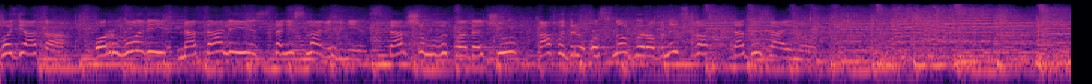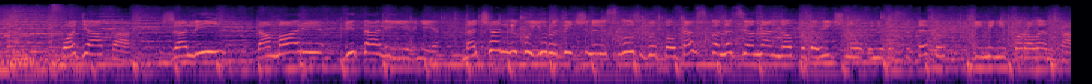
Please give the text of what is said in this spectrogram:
Подяка Орловій Наталії Станіславівні, старшому викладачу кафедри основ виробництва та дизайну. Подяка Жалій Тамарі Віталіївні, начальнику юридичної служби Полтавського національного педагогічного університету імені Короленка.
